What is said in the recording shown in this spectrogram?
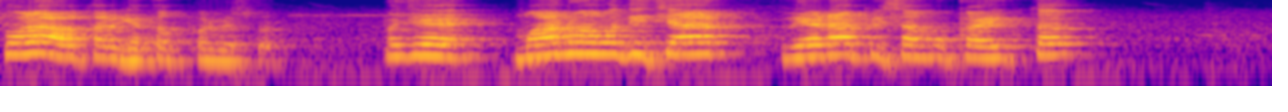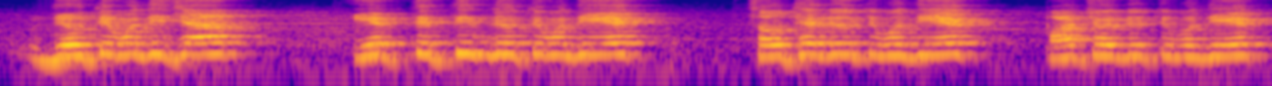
सोळा अवतार घेतात परमेश्वर. म्हणजे मानवामध्ये चार वेडा पिसा मुखायुक्त देवतेमध्ये चार एक ते तीन देवतेमध्ये एक चौथ्या देवतेमध्ये एक पाचव्या देवतेमध्ये एक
